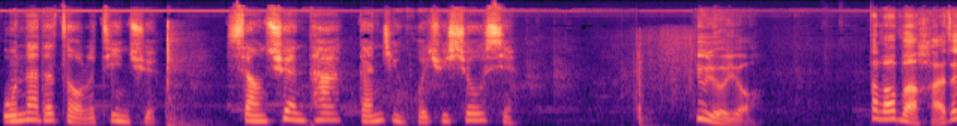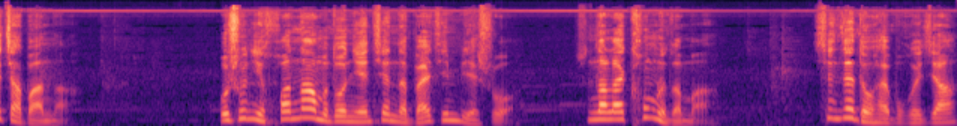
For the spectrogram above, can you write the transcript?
无奈的走了进去。想劝他赶紧回去休息。呦呦呦，大老板还在加班呢。我说你花那么多年建的白金别墅是拿来空着的吗？现在都还不回家？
